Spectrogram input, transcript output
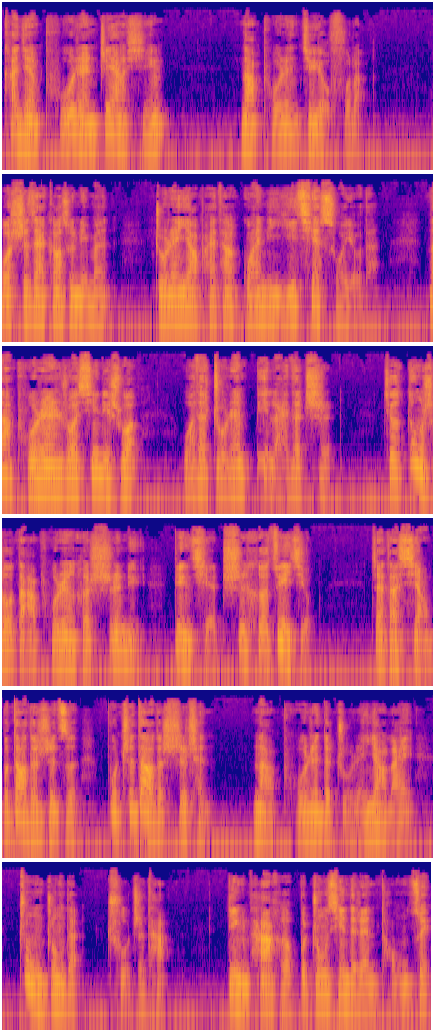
看见仆人这样行，那仆人就有福了。我实在告诉你们，主人要派他管理一切所有的。那仆人若心里说：我的主人必来的迟，就动手打仆人和使女，并且吃喝醉酒。”在他想不到的日子、不知道的时辰，那仆人的主人要来，重重的处置他，定他和不忠心的人同罪。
